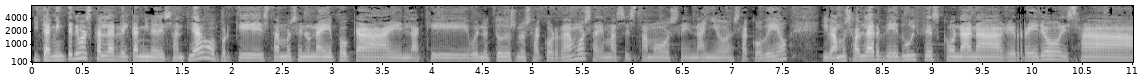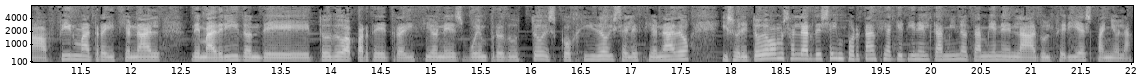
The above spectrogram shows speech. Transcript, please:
Y también tenemos que hablar del Camino de Santiago porque estamos en una época en la que, bueno, todos nos acordamos. Además, estamos en año sacobeo y vamos a hablar de dulces con Ana Guerrero, esa firma tradicional de Madrid donde todo, aparte de tradición, es buen producto, escogido y seleccionado. Y sobre todo vamos a hablar de esa importancia que tiene el camino también en la dulcería española.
